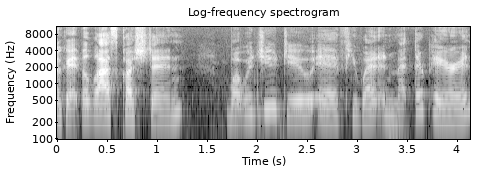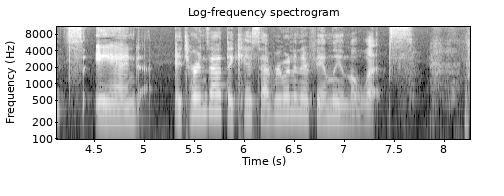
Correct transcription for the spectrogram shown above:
Okay, the last question. What would you do if you went and met their parents and it turns out they kiss everyone in their family in the lips?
